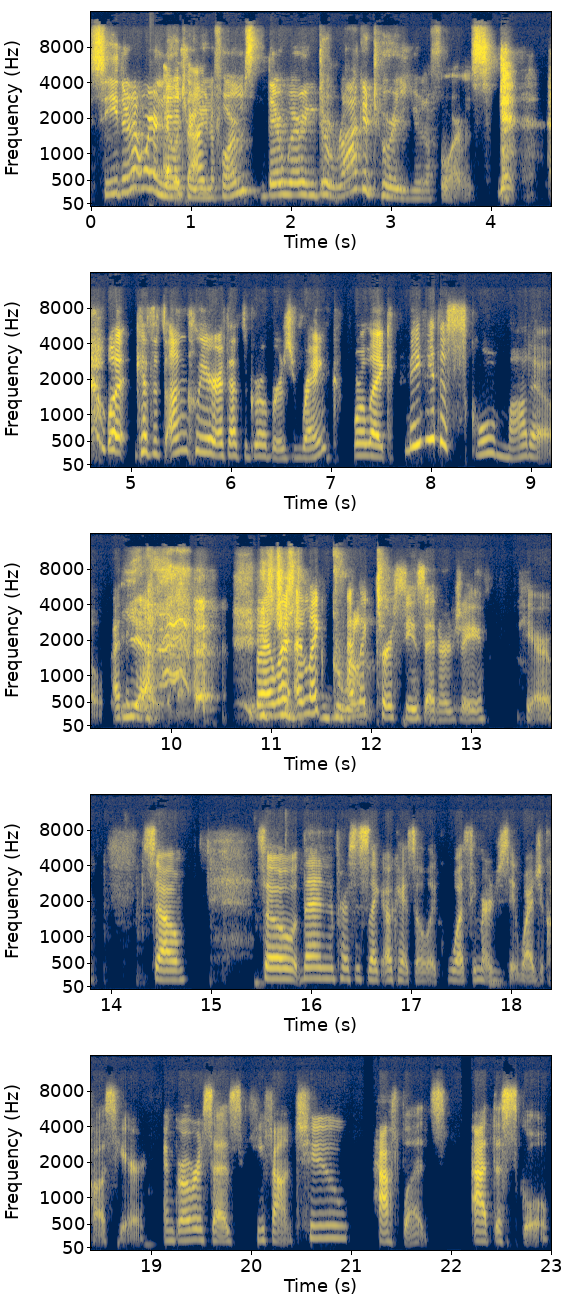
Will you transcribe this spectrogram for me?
See, they're not wearing military un- uniforms. They're wearing derogatory uniforms. Well, because it's unclear if that's Grover's rank or like maybe the school motto. I think. yeah. but I like I like I like. Percy's energy here. So so then Percy's like, okay, so like what's the emergency? Why'd you call us here? And Grover says he found two half-bloods at this school.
